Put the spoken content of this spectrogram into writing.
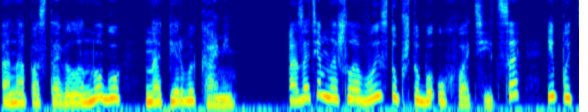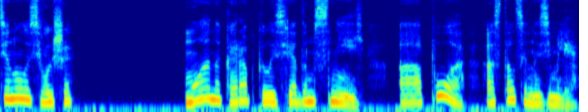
Она поставила ногу на первый камень, а затем нашла выступ, чтобы ухватиться, и подтянулась выше. Муана карабкалась рядом с ней, а Пуа остался на земле.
